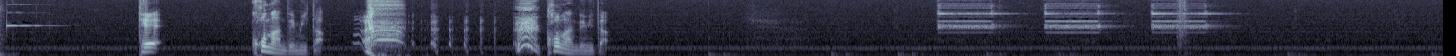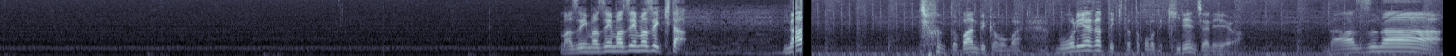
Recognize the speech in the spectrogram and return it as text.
って、コナンで見た。コナンで見た。まずいまずいまずいまずい来たちょっとバンディ君お前盛り上がってきたところで切れんじゃねえよ。なずな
